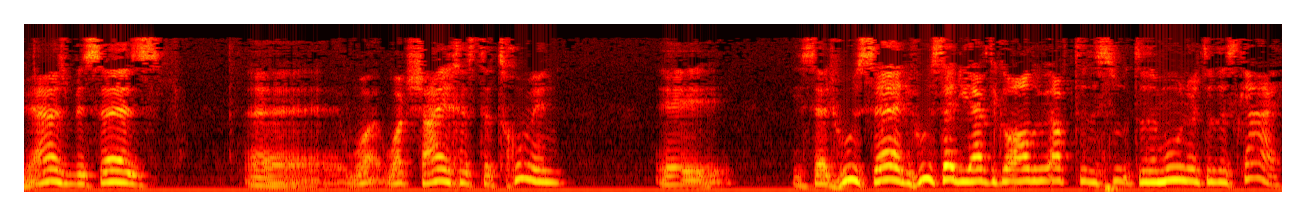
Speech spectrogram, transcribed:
Rashba says uh, what what shaykh is to Tchumen. Uh, he said, "Who said? Who said you have to go all the way up to the to the moon or to the sky?"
